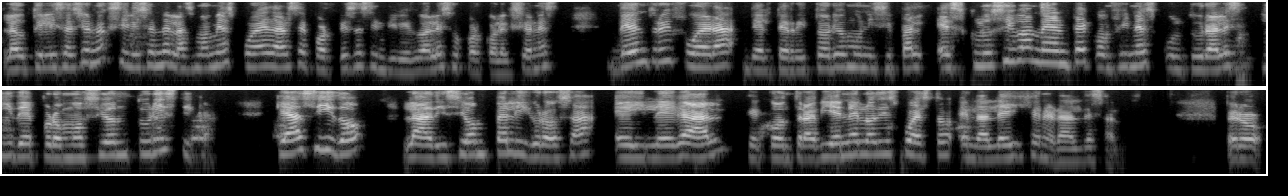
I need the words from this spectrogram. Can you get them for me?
la utilización o exhibición de las momias puede darse por piezas individuales o por colecciones dentro y fuera del territorio municipal exclusivamente con fines culturales y de promoción turística que ha sido la adición peligrosa e ilegal que contraviene lo dispuesto en la Ley General de Salud. Pero,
